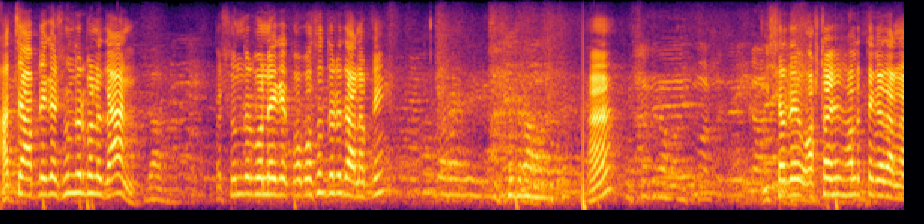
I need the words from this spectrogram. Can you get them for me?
আচ্ছা আপনি কি সুন্দরবনে যান? সুন্দরবনে ক বছর ধরে যান আপনি? হ্যাঁ? ঈশ্বাদে। ঈশ্বরে অষ্টাশি সালের থেকে জানা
